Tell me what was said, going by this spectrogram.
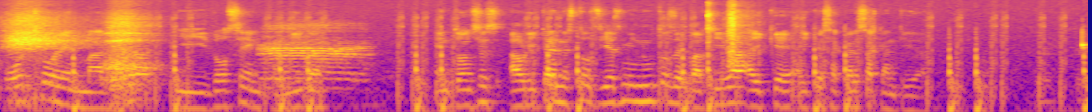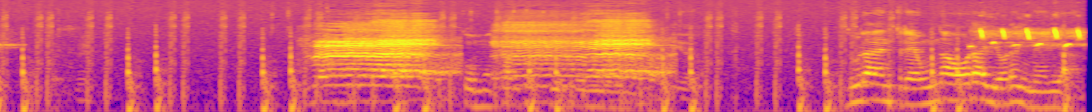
8 en madera y 12 en comida. Entonces, ahorita en estos 10 minutos de partida hay que, hay que sacar esa cantidad. Perfecto, perfecto. ¿Cómo cuánto tiempo dura la partida? Dura entre una hora y hora y media. Sí,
